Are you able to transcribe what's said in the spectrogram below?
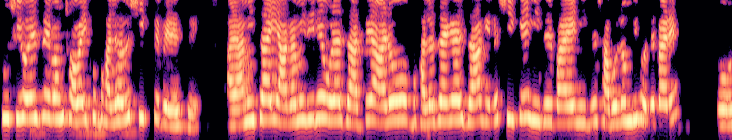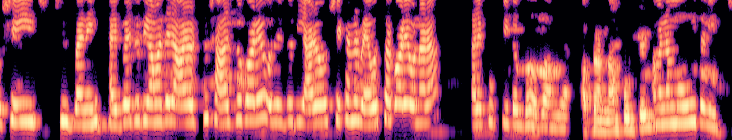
খুশি হয়েছে এবং সবাই খুব ভালোভাবে শিখতে পেরেছে। আর আমি চাই আগামী দিনে ওরা যাতে আরও ভালো জায়গায় যাক এটা শিখে নিজের পায়ে নিজে স্বাবলম্বী হতে পারে। তো সেই মানে ভাইবে যদি আমাদের আরও একটু সাহায্য করে ওদের যদি আরও শেখানোর ব্যবস্থা করে ওনারা তাহলে খুব কৃতজ্ঞ হব আমরা। আপনার নাম পরিচয়? আমার নাম মৌমিতা মিত্র।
